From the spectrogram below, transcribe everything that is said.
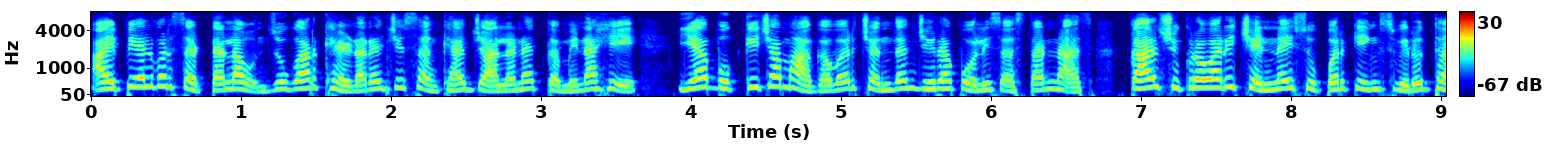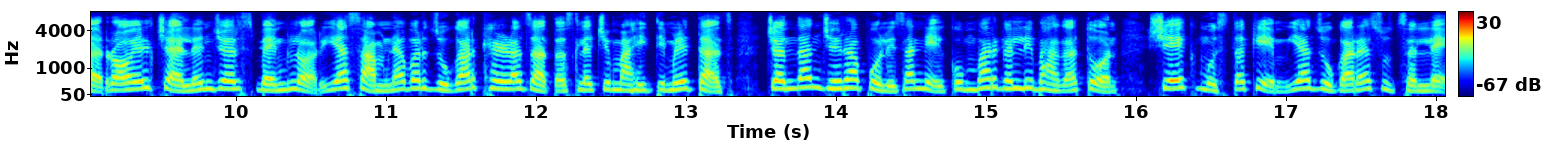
आयपीएलवर सट्टा लावून जुगार खेळणाऱ्यांची संख्या जालन्यात कमी नाही या बुक्कीच्या मागावर चंदनझिरा पोलीस असतानाच काल शुक्रवारी चेन्नई सुपर किंग्स विरुद्ध रॉयल चॅलेंजर्स बेंगलोर या सामन्यावर जुगार खेळला जात असल्याची माहिती मिळताच चंदनझिरा पोलिसांनी कुंभार गल्ली भागातून शेख मुस्तकीम या जुगाऱ्यास उचलले.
